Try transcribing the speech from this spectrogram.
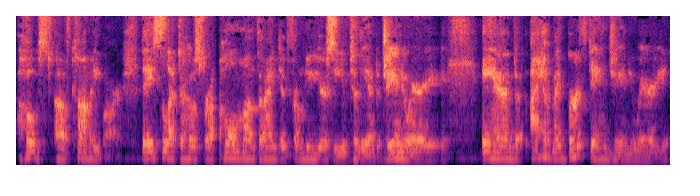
host of Comedy Bar. They select a host for a whole month, and I did from New Year's Eve to the end of January. And I had my birthday in January,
